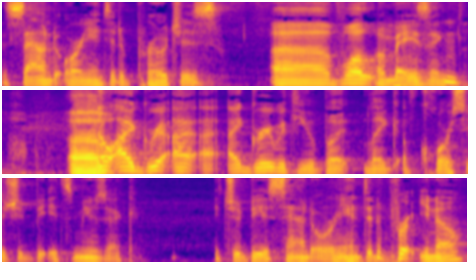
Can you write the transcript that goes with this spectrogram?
Sound-oriented approaches. Uh, well, amazing. Um, no, I agree. I, I agree with you, but like, of course, it should be. It's music. It should be a sound oriented approach. You know.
